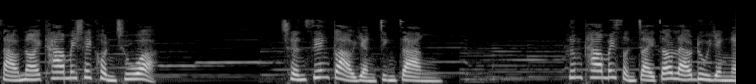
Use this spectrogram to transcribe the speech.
สาวน้อยข้าไม่ใช่คนชั่ว เฉินเซี่ยงกล่าวอย่างจริงจังฮึมข้าไม่สนใจเจ้าแล้วดูยังไง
